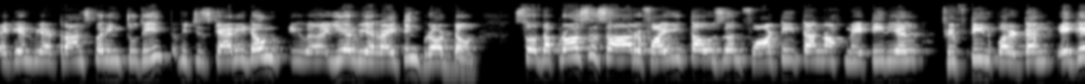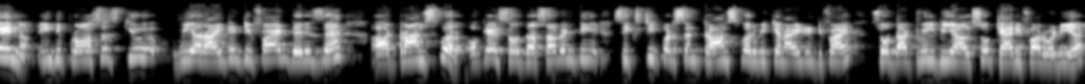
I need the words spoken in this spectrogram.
again we are transferring to the, which is carried down, uh, here we are writing brought down. So the process R 5040 ton of material 15 per ton. Again, in the process Q, we are identified there is a uh, transfer. Okay, so the 70, 60% transfer we can identify. So that will be also carry forward here.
